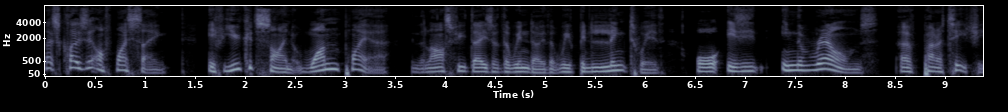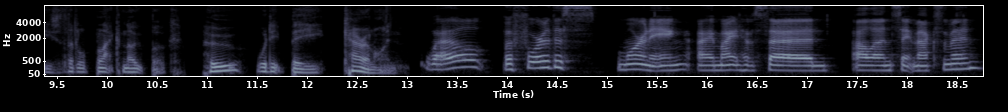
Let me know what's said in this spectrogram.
let's close it off by saying if you could sign one player in the last few days of the window that we've been linked with, or is it in the realms of Paratici's little black notebook, who would it be, Caroline? Well, before this morning, I might have said Allan St. Maximin,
